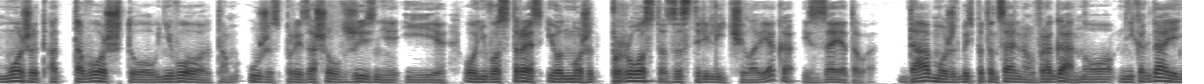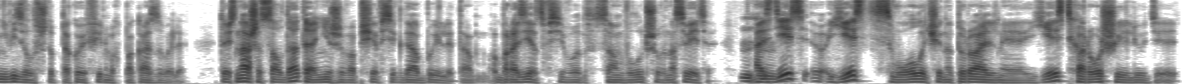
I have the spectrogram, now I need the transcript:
может от того, что у него там ужас произошел в жизни, и у него стресс, и он может просто застрелить человека из-за этого, да, может быть, потенциального врага, но никогда я не видел, чтобы такое в фильмах показывали. То есть наши солдаты, они же вообще всегда были там образец всего самого лучшего на свете. Угу. А здесь э, есть сволочи натуральные, есть хорошие люди.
